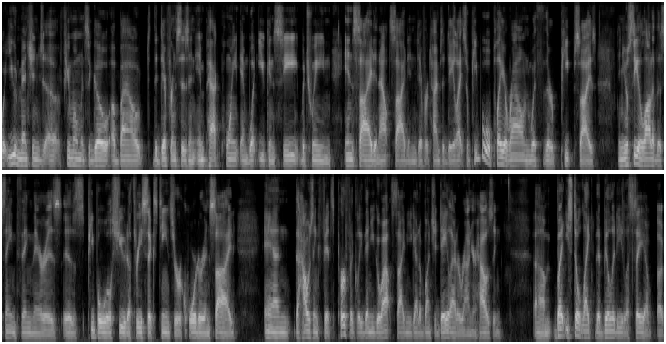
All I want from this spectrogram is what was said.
what you had mentioned uh, a few moments ago about the differences in impact point and what you can see between inside and outside in different times of daylight. So people will play around with their peep size. And you'll see a lot of the same thing there is is people will shoot a 3 16ths or a quarter inside and the housing fits perfectly. Then you go outside and you got a bunch of daylight around your housing. Um, but you still like the ability, let's say a, a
